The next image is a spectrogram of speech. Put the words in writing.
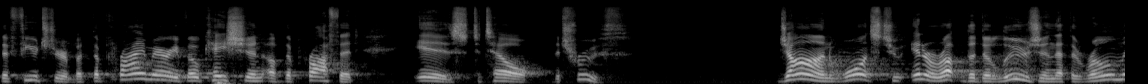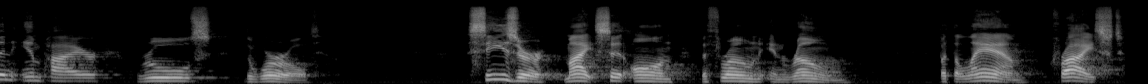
the future, but the primary vocation of the prophet is to tell the truth. John wants to interrupt the delusion that the Roman Empire rules the world. Caesar might sit on the throne in Rome, but the Lamb, Christ,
